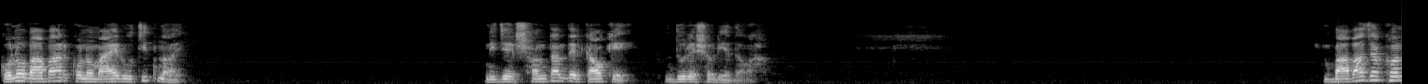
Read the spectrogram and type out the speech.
কোনো বাবার, কোনো মায়ের উচিত নয় নিজের সন্তানদের কাউকে দূরে সরিয়ে দেওয়া। বাবা যখন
